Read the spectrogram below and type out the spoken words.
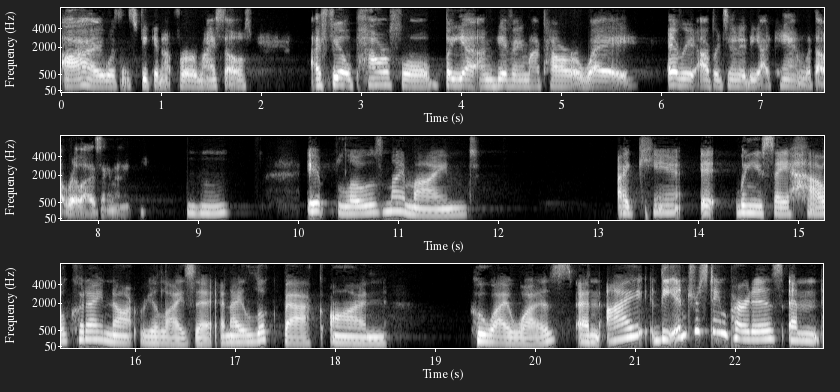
i wasn't speaking up for myself? I feel powerful but yet i'm giving my power away every opportunity i can without realizing it mm-hmm. it blows my mind i can't it when you say how could i not realize it and i look back on who I was. And I, the interesting part is, and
